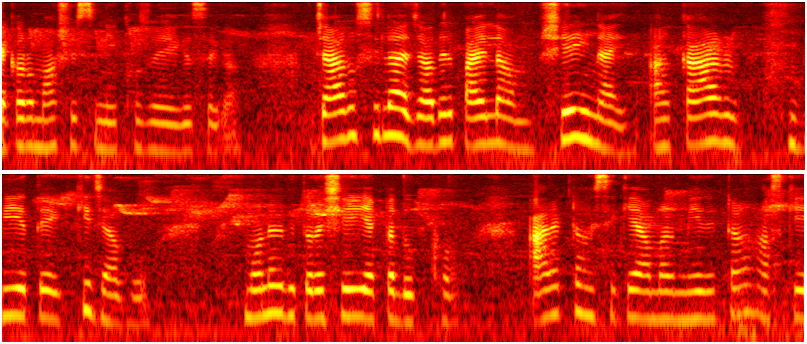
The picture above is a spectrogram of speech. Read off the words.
এগারো মাস হয়েছে নিখোঁজ হয়ে গেছে গা। যার উসিলায় যাদের পাইলাম, সেই নাই, আর কার বিয়েতে কি যাব? মনের ভিতরে সেই একটা দুঃখ। আর একটা হয়েছে কি আমার মেয়েটা, আজকে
